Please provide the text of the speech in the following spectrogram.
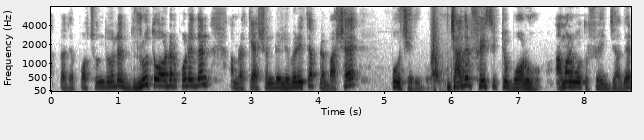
আপনাদের পছন্দ হলে দ্রুত অর্ডার করে দেন, আমরা ক্যাশ অন ডেলিভারিতে আপনার বাসায় পৌঁছে দিব। যাদের ফেস একটু বড় আমার মতো ফেস যাদের,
